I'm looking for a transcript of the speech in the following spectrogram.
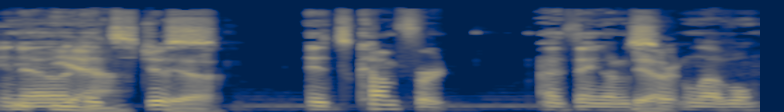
You know, Yeah. it's just it's comfort. I think on a Yeah. certain level.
